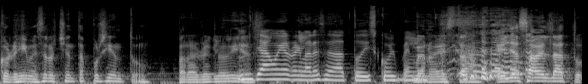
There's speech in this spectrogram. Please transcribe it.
corregime, es el 80% para arreglo de Ya voy a arreglar ese dato, discúlpenlo. Bueno, ahí está. Ella sabe el dato.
